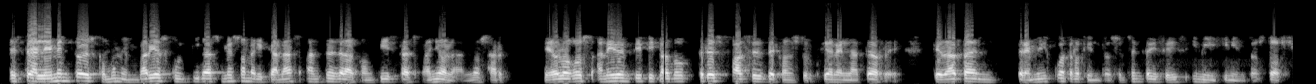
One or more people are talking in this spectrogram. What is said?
Este elemento es común en varias culturas mesoamericanas antes de la conquista española. Los arqueólogos han identificado tres fases de construcción en la torre, que data entre 1486 y 1502.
